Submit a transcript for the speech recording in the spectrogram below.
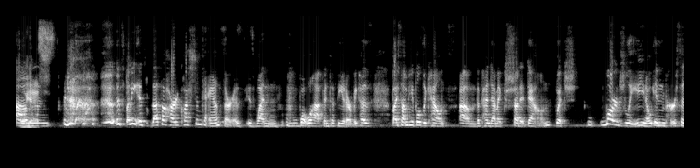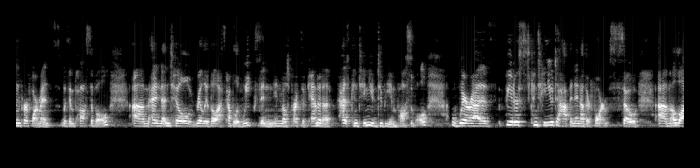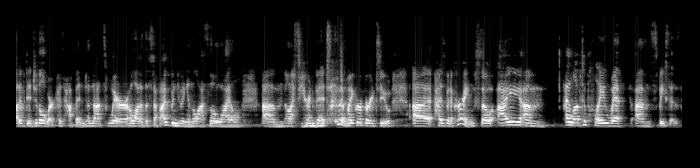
Oh, um, oh yes. it's funny. It's that's a hard question to answer. Is is when what will happen to theater? Because by some people's accounts, um, the pandemic shut it down, which largely, you know, in-person performance was impossible, um, and until really the last couple of weeks in in most parts of Canada has continued to be impossible. Whereas theaters continue to happen in other forms. So um, a lot of digital work has happened, and that's where a lot of the stuff I've been doing in the last little while, um, last year and a bit that Mike referred to, uh, has been occurring. So I um, I love to play with um, spaces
